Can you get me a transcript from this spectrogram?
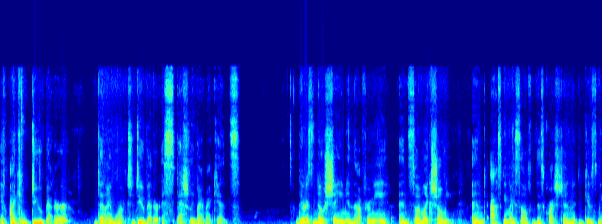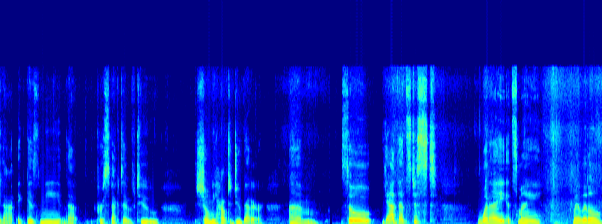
If I can do better, then I want to do better, especially by my kids. There is no shame in that for me. And so I'm like, show me. And asking myself this question gives me that. It gives me that perspective to show me how to do better. Um, so yeah, that's just what I, it's my, my little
